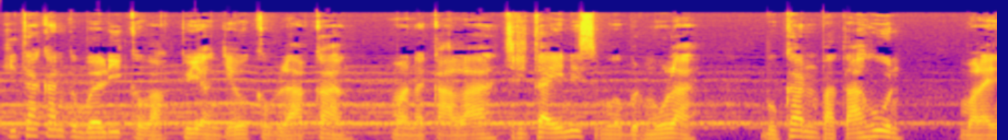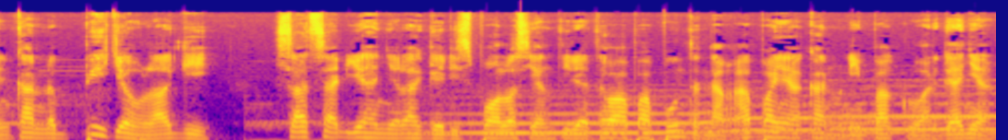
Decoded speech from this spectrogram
Kita akan kembali ke waktu yang jauh ke belakang, manakala cerita ini semua bermula. Bukan 4 tahun, melainkan lebih jauh lagi saat Sadia hanyalah gadis polos yang tidak tahu apa pun tentang apa yang akan menimpa keluarganya.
